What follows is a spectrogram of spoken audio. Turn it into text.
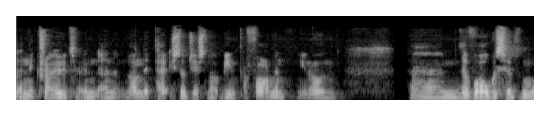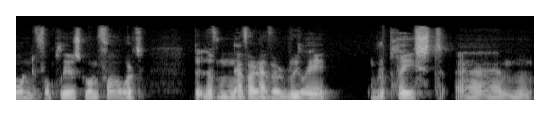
in the crowd and, and on the pitch they've just not been performing, you know. And um, they've always had wonderful players going forward, but they've never ever really replaced. Um,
